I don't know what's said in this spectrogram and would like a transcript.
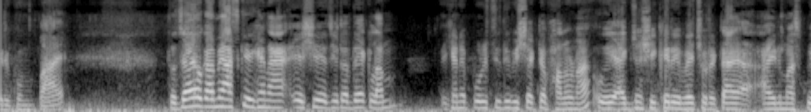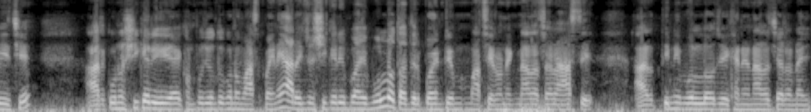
এরকম পায়। তো যাই হোক, আমি আজকে এখানে এসে যেটা দেখলাম, এখানে পরিস্থিতি বেশি একটা ভালো না। ওই একজন শিকারি ভাই ছোট একটা আইন মাছ পেয়েছে। আর কোনো শিকারি এখন পর্যন্ত কোনো মাছ পায়নি আরেকজন শিকারি ভাই বলল, তাদের পয়েন্টে মাছের অনেক নাড়াচাড়া আছে। আর তিনি বলল যে, এখানে নাড়াচাড়া নাই।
